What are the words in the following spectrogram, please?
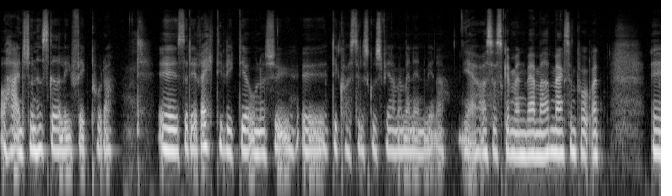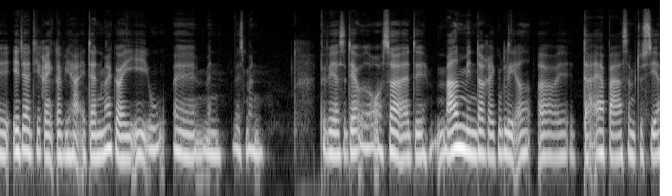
og har en sundhedsskadelig effekt på dig. Øh, så det er rigtig vigtigt at undersøge øh, det kosttilskudsfirma, man anvender. Ja, og så skal man være meget opmærksom på, at øh, et af de regler, vi har i Danmark og i EU, men hvis man bevæger sig derudover, så er det meget mindre reguleret, og der er bare, som du siger,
